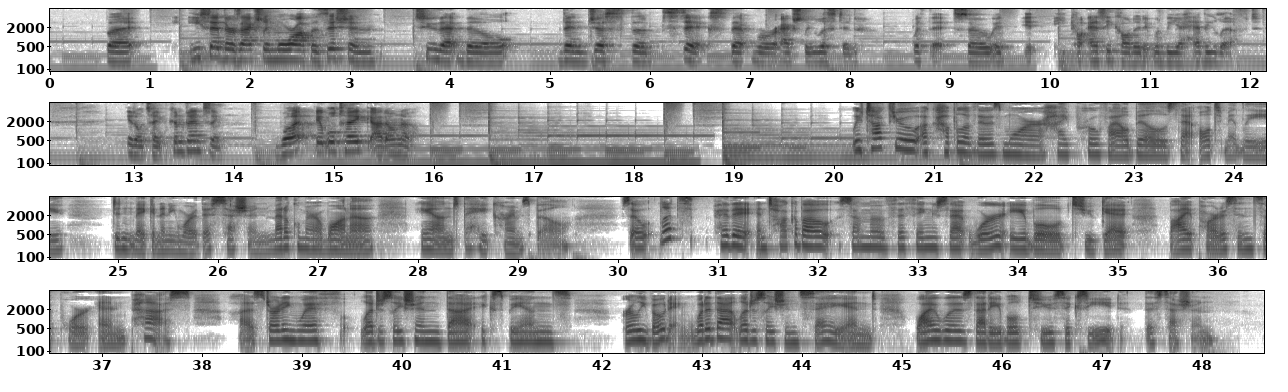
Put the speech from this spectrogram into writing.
But he said there's actually more opposition to that bill than just the six that were actually listed with it. So it, it he as he called it, it would be a heavy lift. It'll take convincing. What it will take, I don't know. We've talked through a couple of those more high profile bills that ultimately didn't make it anywhere this session medical marijuana and the hate crimes bill. So let's pivot and talk about some of the things that were able to get bipartisan support and pass, uh, starting with legislation that expands early voting. What did that legislation say, and why was that able to succeed this session?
